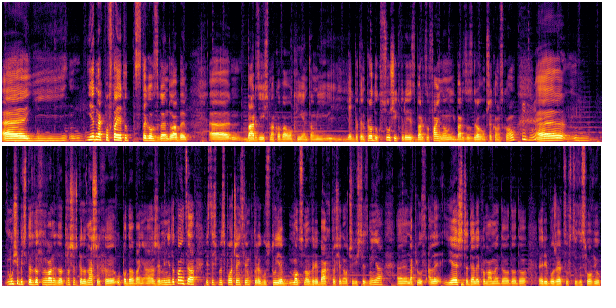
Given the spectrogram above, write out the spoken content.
E, i jednak powstaje to z tego względu, aby e, bardziej smakowało klientom i, i jakby ten produkt sushi, który jest bardzo fajną i bardzo zdrową przekąską. E, Musi być też dostosowany do, troszeczkę do naszych e, upodobań, a że my nie do końca jesteśmy społeczeństwem, które gustuje mocno w rybach, to się no, oczywiście zmienia e, na plus, ale jeszcze daleko mamy do, do, do rybożerców w cudzysłowiu,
